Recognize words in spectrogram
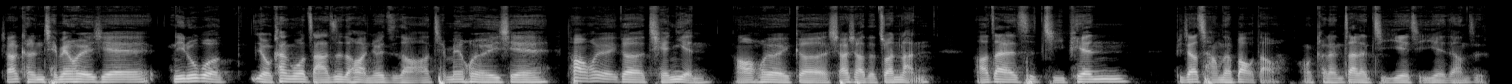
就它可能前面会有一些，你如果有看过杂志的话，你就会知道啊，前面会有一些，通常会有一个前言，然后会有一个小小的专栏。然后再来是几篇比较长的报道，哦，可能占了几页几页这样子。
